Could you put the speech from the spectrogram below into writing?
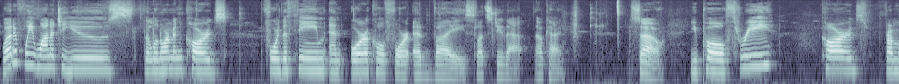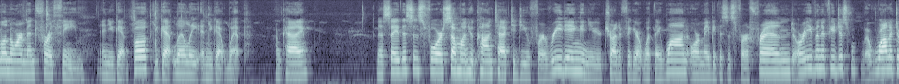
what if we wanted to use the Lenormand cards for the theme and Oracle for advice? Let's do that. Okay. So, you pull three cards from Lenormand for a theme and you get book, you get lily, and you get whip. Okay? Now, say this is for someone who contacted you for a reading and you're trying to figure out what they want, or maybe this is for a friend, or even if you just wanted to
